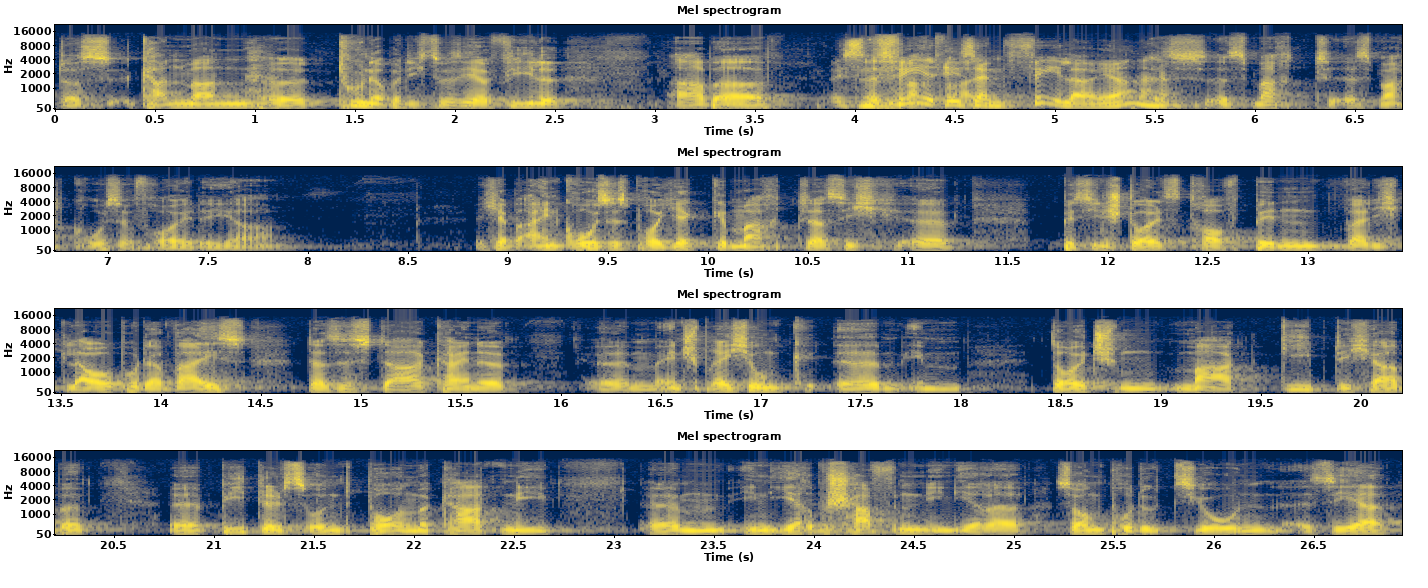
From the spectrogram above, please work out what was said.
das kann man, äh, tun aber nicht so sehr viele. Aber ist ein, es Fehl, ist ein Fehler, ja? Es, es, macht, es macht große Freude, ja. Ich habe ein großes Projekt gemacht, dass ich äh, bisschen stolz drauf bin, weil ich glaube oder weiß, dass es da keine ähm, Entsprechung ähm, im deutschen Markt gibt. Ich habe äh, Beatles und Paul McCartney ähm, in ihrem Schaffen, in ihrer Songproduktion sehr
